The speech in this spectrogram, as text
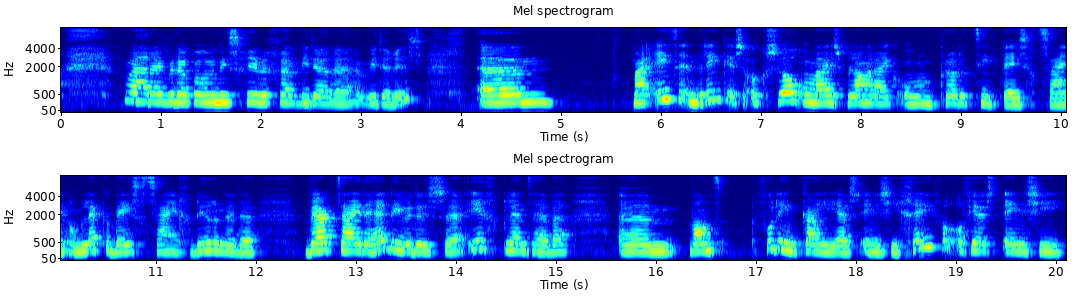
maar ik ben ook wel nieuwsgierig uh, wie, er, uh, wie er is. Um, maar eten en drinken is ook zo onwijs belangrijk om productief bezig te zijn. Om lekker bezig te zijn gedurende de werktijden hè, die we dus uh, ingepland hebben. Um, want voeding kan je juist energie geven of juist energie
